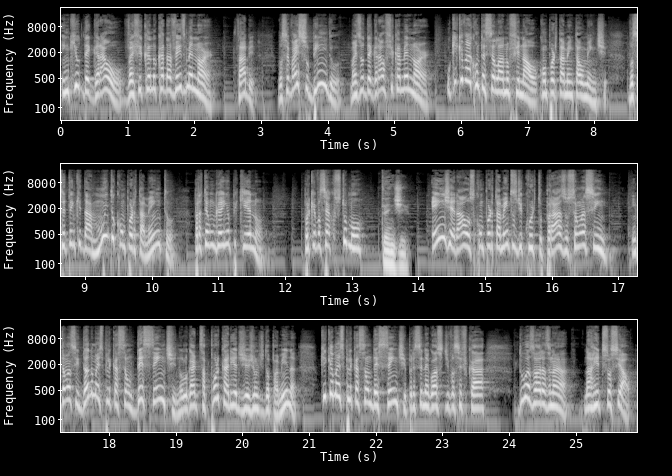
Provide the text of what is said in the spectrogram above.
em que o degrau vai ficando cada vez menor, sabe? Você vai subindo, mas o degrau fica menor. O que, que vai acontecer lá no final, comportamentalmente? Você tem que dar muito comportamento para ter um ganho pequeno, porque você acostumou. Entendi. Em geral, os comportamentos de curto prazo são assim. Então, assim, dando uma explicação decente no lugar dessa porcaria de jejum de dopamina, o que, que é uma explicação decente para esse negócio de você ficar duas horas na, na rede social?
